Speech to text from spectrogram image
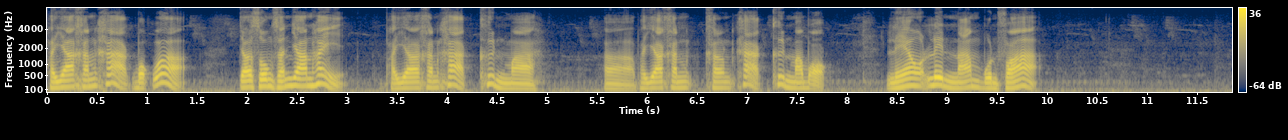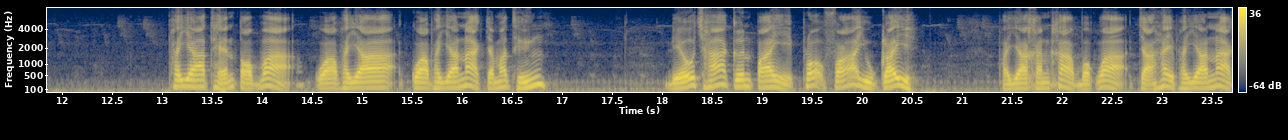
พญาคันคากบอกว่า จะส่งสัญญาณให้พญาคันคากขึ้นมาอ่าพญาคันคันคากขึ้นมาบอก แล้วเล่นน้ำบนฟ้าพญาแถนตอบว่ากว่าพญากว่าพญานาคจะมาถึง เดี๋ยวช้าเกินไป เพราะฟ้าอยู่ไกล พญาคันคากบอกว่าจะให้พญานาค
